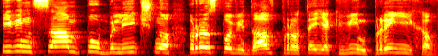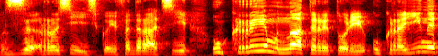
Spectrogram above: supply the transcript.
і він сам публічно розповідав про те, як він приїхав з Російської Федерації у Крим на території України,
